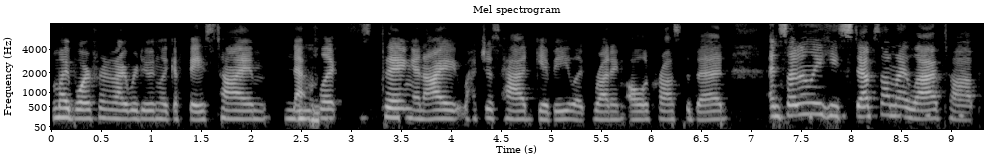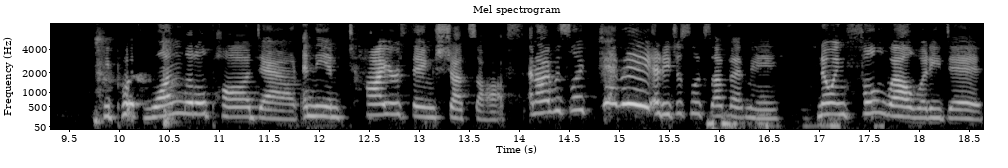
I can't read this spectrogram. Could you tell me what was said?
my boyfriend and I were doing like a FaceTime mm-hmm. Netflix mm. thing, and I just had Gibby like running all across the bed, and suddenly he steps on my laptop he puts one little paw down and the entire thing shuts off. And I was like, Jimmy! And he just looks up at me, knowing full well what he did.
